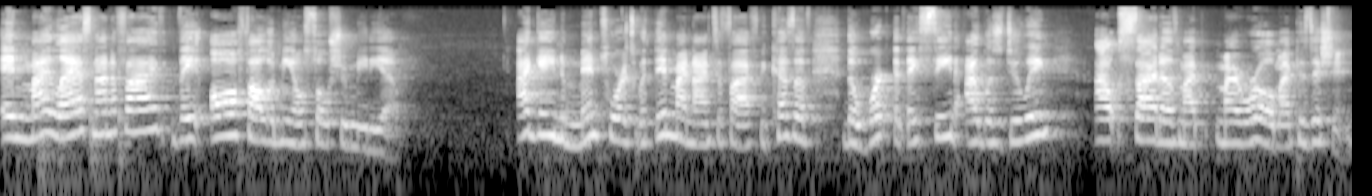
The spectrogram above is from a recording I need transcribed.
in my last nine to five, they all followed me on social media. I gained mentors within my nine to five because of the work that they seen I was doing outside of my, my role, my position.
